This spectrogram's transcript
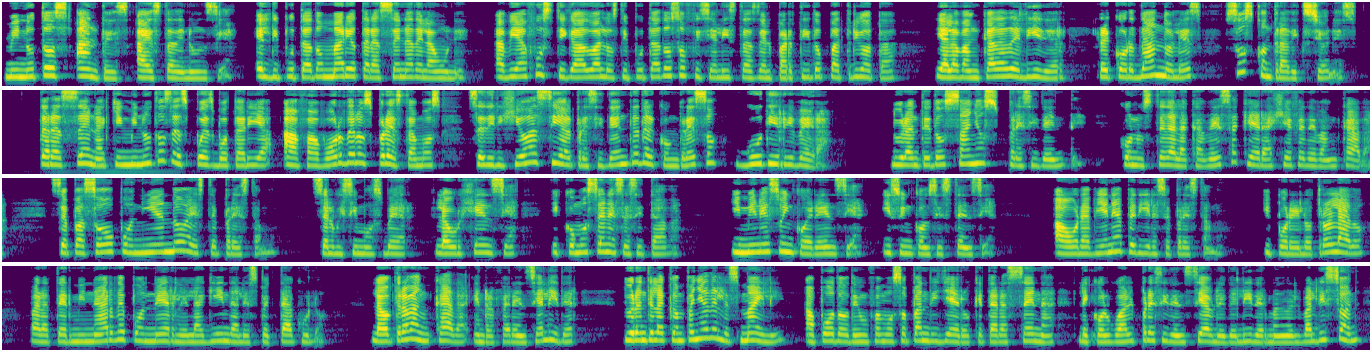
Minutos antes a esta denuncia, el diputado Mario Taracena de la UNE había fustigado a los diputados oficialistas del Partido Patriota y a la bancada del líder, recordándoles sus contradicciones. Taracena, quien minutos después votaría a favor de los préstamos, se dirigió así al presidente del Congreso, Gudi Rivera. Durante dos años, presidente, con usted a la cabeza que era jefe de bancada, se pasó oponiendo a este préstamo. Se lo hicimos ver, la urgencia y cómo se necesitaba. Y mire su incoherencia y su inconsistencia. Ahora viene a pedir ese préstamo. Y por el otro lado, para terminar de ponerle la guinda al espectáculo, la otra bancada, en referencia al líder, durante la campaña del Smiley, apodo de un famoso pandillero que Taracena le colgó al presidenciable del líder Manuel Valdizón,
